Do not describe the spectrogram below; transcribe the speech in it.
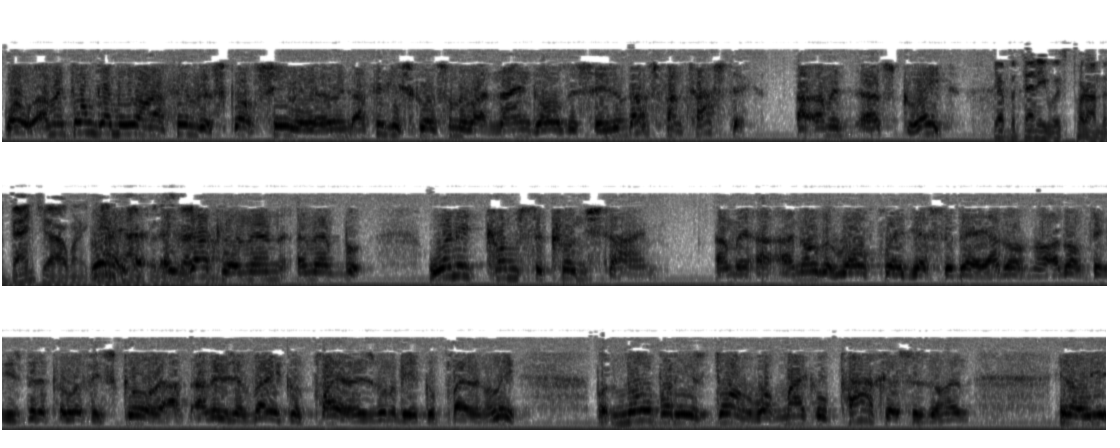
Well, I mean, don't get me wrong. I think that Scott Sealy, I, mean, I think he scored something like nine goals this season. That's fantastic. I, I mean, that's great. Yeah, but then he was put on the bench uh, when it came Right, time for the exactly. And then, and then, but when it comes to crunch time, I mean, I, I know that Rolfe played yesterday. I don't know. I don't think he's been a prolific scorer. I, I think he's a very good player. He's going to be a good player in the league. But nobody has done what Michael Parkhurst has done. And you know, you,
